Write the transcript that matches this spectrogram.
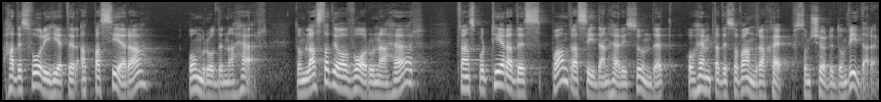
hade svårigheter att passera områdena här. De lastade av varorna här, transporterades på andra sidan här i sundet och hämtades av andra skepp som körde dem vidare.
